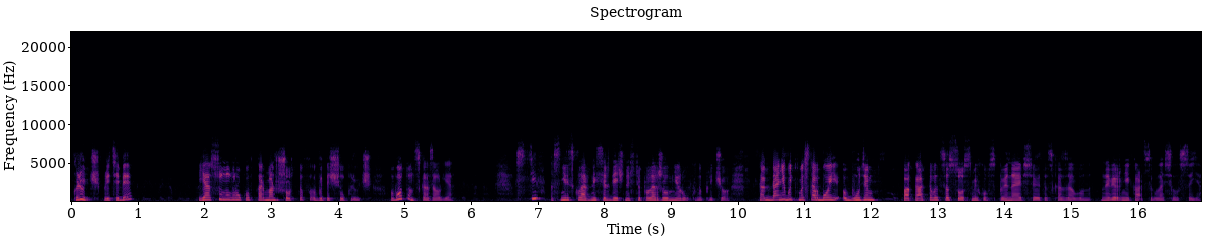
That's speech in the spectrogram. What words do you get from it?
Ключ при тебе?» Я сунул руку в карман шортов, вытащил ключ. «Вот он», — сказал я. Стив с нескладной сердечностью положил мне руку на плечо. «Когда-нибудь мы с тобой будем покатываться со смеху, вспоминая все это», — сказал он. «Наверняка», — согласился я.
